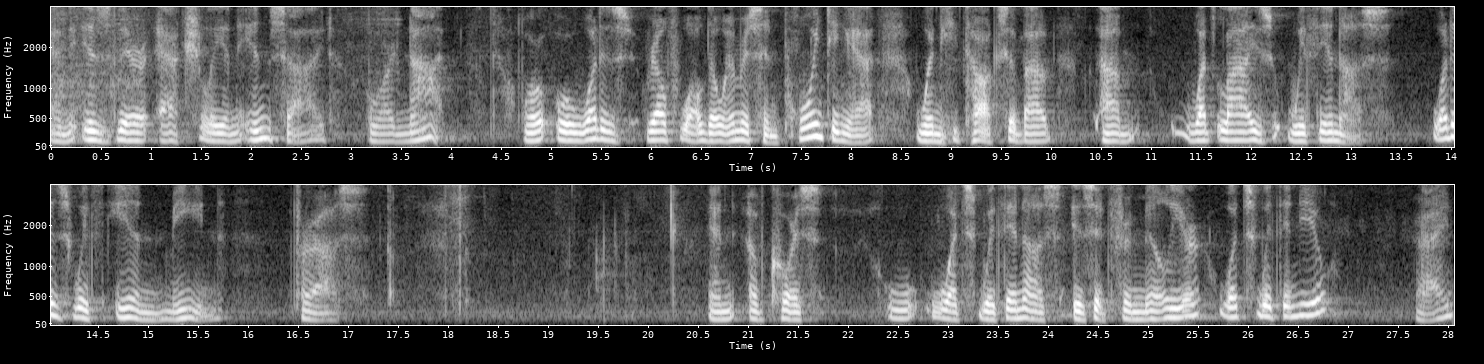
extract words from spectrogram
And is there actually an inside or not? Or, or what is Ralph Waldo Emerson pointing at when he talks about um, what lies within us? What does within mean for us? And of course, what's within us, is it familiar what's within you? Right?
